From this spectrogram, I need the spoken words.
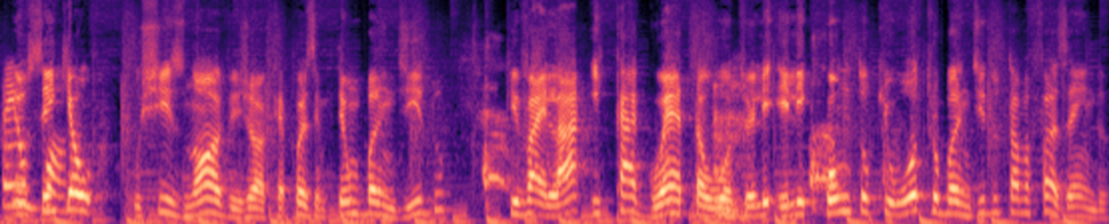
Tem eu um sei ponto. que é o, o X9, Joca, é, por exemplo, tem um bandido que vai lá e cagueta o outro. Ele, ele conta o que o outro bandido tava fazendo.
